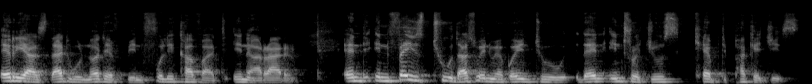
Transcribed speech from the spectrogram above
areas that will not have been fully covered in Harare. And in phase two, that's when we're going to then introduce capped packages,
